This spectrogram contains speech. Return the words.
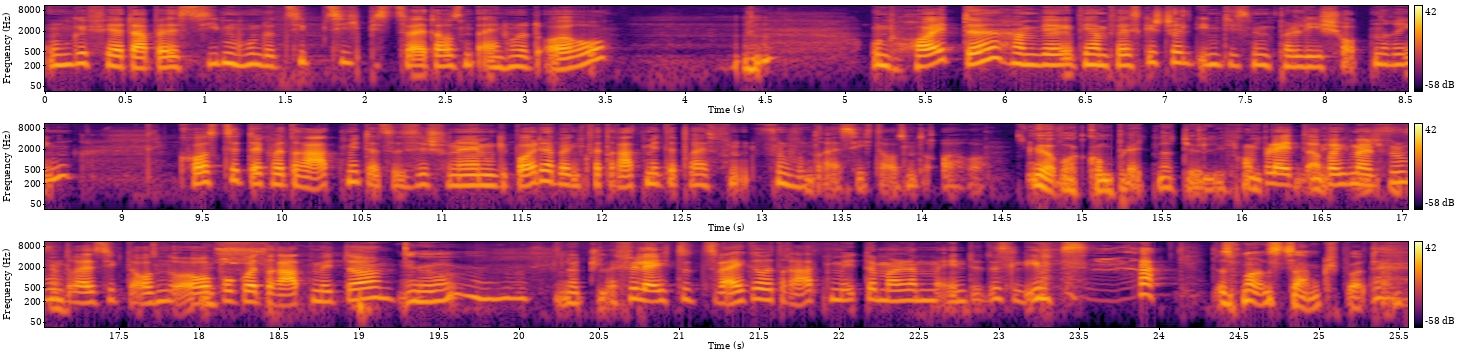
ungefähr dabei 770 bis 2100 Euro. Und heute haben wir, wir haben festgestellt, in diesem Palais Schottenring kostet der Quadratmeter, also es ist schon in einem Gebäude, aber ein Quadratmeterpreis von 35.000 Euro. Ja, war komplett natürlich. Komplett, Mit- aber ich meine mit- 35.000 Euro pro Quadratmeter, Ja, vielleicht so zwei Quadratmeter mal am Ende des Lebens. dass wir uns zusammengespart haben.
